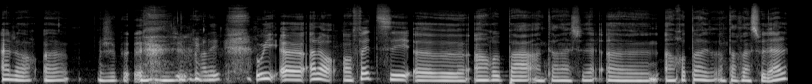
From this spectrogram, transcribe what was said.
Alors, euh, je peux, je peux parler. Oui, euh, alors en fait c'est un repas international, un repas international.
